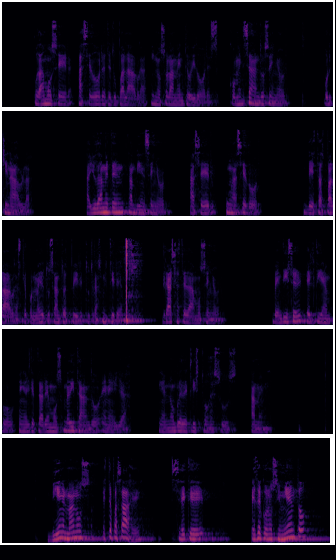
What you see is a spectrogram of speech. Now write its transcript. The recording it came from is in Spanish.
podamos ser hacedores de tu palabra y no solamente oidores. Comenzando, Señor, por quien habla Ayúdame también, Señor, a ser un hacedor de estas palabras que por medio de tu Santo Espíritu transmitiremos. Gracias te damos, Señor. Bendice el tiempo en el que estaremos meditando en ella. En el nombre de Cristo Jesús. Amén. Bien, hermanos, este pasaje sé que es de conocimiento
